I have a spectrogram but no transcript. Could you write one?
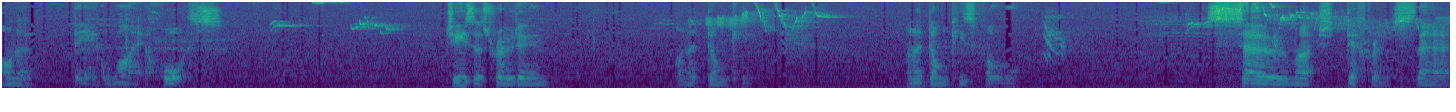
on a big white horse. Jesus rode in on a donkey, on a donkey's foal. So much difference there.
